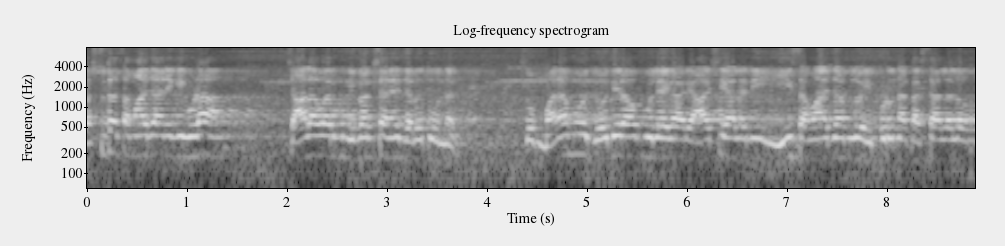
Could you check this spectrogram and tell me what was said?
ప్రస్తుత సమాజానికి కూడా చాలా వరకు వివక్ష అనేది జరుగుతూ ఉన్నది. సో మనము జ్యోతిరావు పూలే గారి ఆశయాలని ఈ సమాజంలో ఇప్పుడున్న కష్టాలలో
